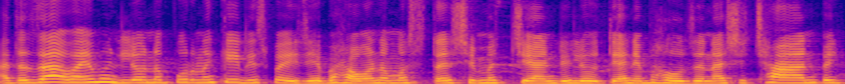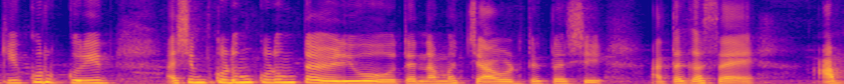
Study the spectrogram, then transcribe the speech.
आता जावाय म्हणल्यावर पूर्ण केलीच पाहिजे. भावानं मस्त अशी मच्छी आणलेली होती आणि भाऊजण अशी छानपैकी कुरकुरीत अशी कुडुम कुडुम तळली. हो त्यांना मच्छी आवडते तशी. आता कसं आहे? आप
